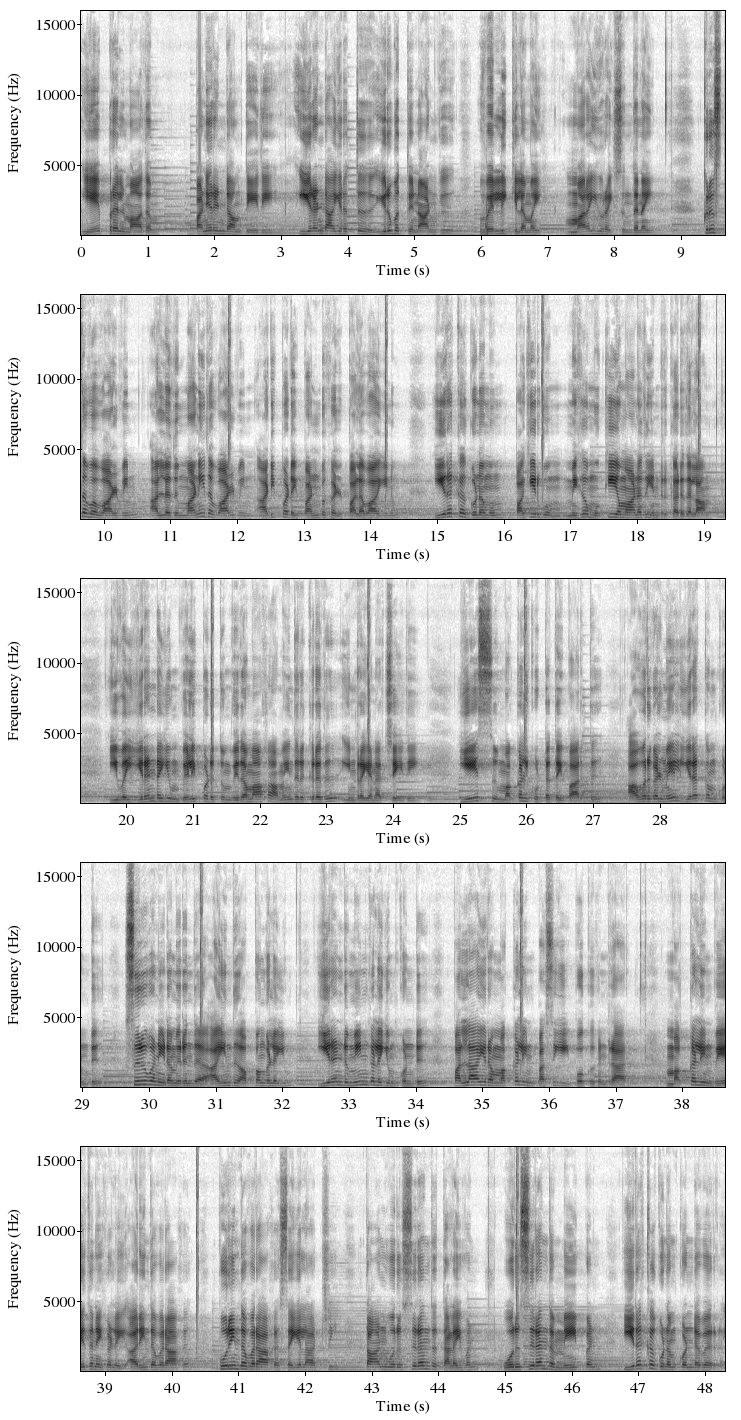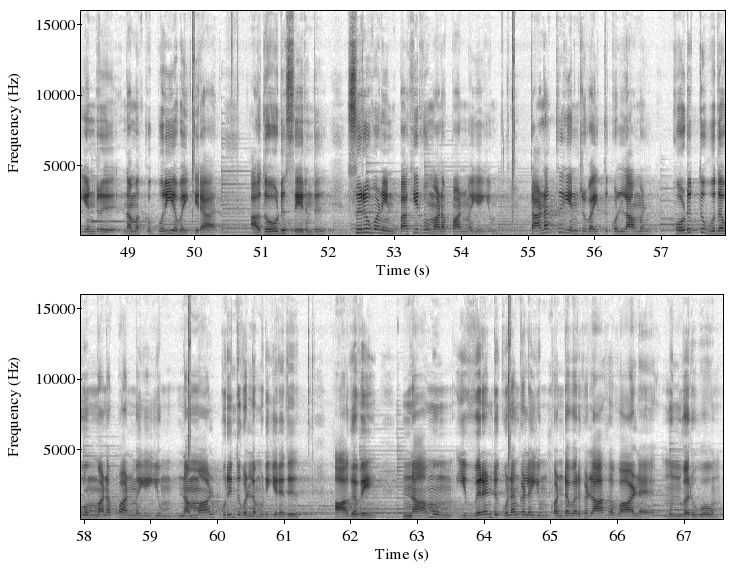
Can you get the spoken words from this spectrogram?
April மாதம் பனிரெண்டாம் தேதி இரண்டாயிரத்து இருபத்து நான்கு வெள்ளிக்கிழமை மறையுறை சிந்தனை. கிறிஸ்தவ வாழ்வின் அல்லது மனித வாழ்வின் அடிப்படை பண்புகள் பலவாயினும் இரக்க குணமும் பகிர்வும் மிக முக்கியமானது என்று கருதலாம். இவை இரண்டையும் வெளிப்படுத்தும் விதமாக அமைந்திருக்கிறது இன்றைய நற்செய்தி. இயேசு மக்கள் கூட்டத்தை பார்த்து அவர்கள் மேல் இரக்கம் கொண்டு சிறுவனிடமிருந்த ஐந்து அப்பங்களையும் இரண்டு மீன்களையும் கொண்டு பல்லாயிரம் மக்களின் பசியை போக்குகின்றார். மக்களின் வேதனைகளை அறிந்தவராக புரிந்தவராக செயலாற்றி தான் ஒரு சிறந்த தலைவன் ஒரு சிறந்த மேய்ப்பன் இரக்க குணம் கொண்டவர் என்று நமக்கு புரிய வைக்கிறார். அதோடு சேர்ந்து சிறுவனின் பகிர்வு மனப்பான்மையையும் தனக்கு என்று வைத்து கொள்ளாமல் கொடுத்து உதவும் மனப்பான்மையையும் நம்மால் புரிந்து கொள்ள முடிகிறது. ஆகவே நாமும் இவ்விரண்டு குணங்களையும் கொண்டவர்களாக வாழ முன்வருவோம்.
